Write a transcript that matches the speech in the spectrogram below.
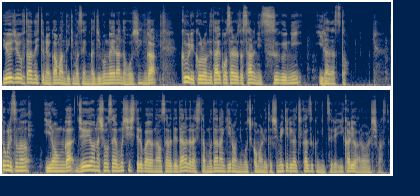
優柔不断な人には我慢できませんが、自分が選んだ方針が空理空論で対抗されるとさらにすぐに苛立つと。特にその異論が重要な詳細を無視している場合はなおさらでダラダラした無駄な議論に持ち込まれると締め切りが近づくにつれ怒りを表します。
